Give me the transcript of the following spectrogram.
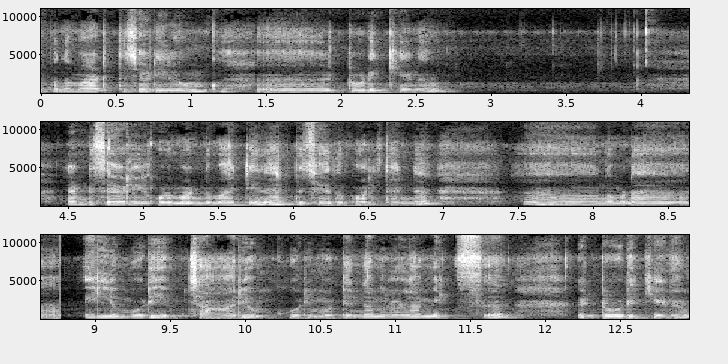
അപ്പോൾ നമ്മൾ അടുത്ത ചെടിയിലും ഇട്ട് കൊടുക്കുകയാണ്. രണ്ട് സൈഡിൽ കൂടെ മണ്ണ് മാറ്റി നേരത്തെ ചെയ്ത പോലെ തന്നെ നമ്മുടെ എല്ലും പൊടിയും ചാരവും കോഴിമുട്ടയും തമ്മിലുള്ള മിക്സ് ഇട്ട് കൊടുക്കണം.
